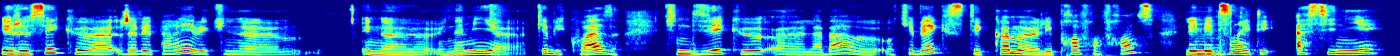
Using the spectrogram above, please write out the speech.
Et je sais que euh, j'avais parlé avec une, euh, une, une, amie euh, québécoise qui me disait que là-bas, au Québec, c'était comme les profs en France, les mmh. médecins étaient assignés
